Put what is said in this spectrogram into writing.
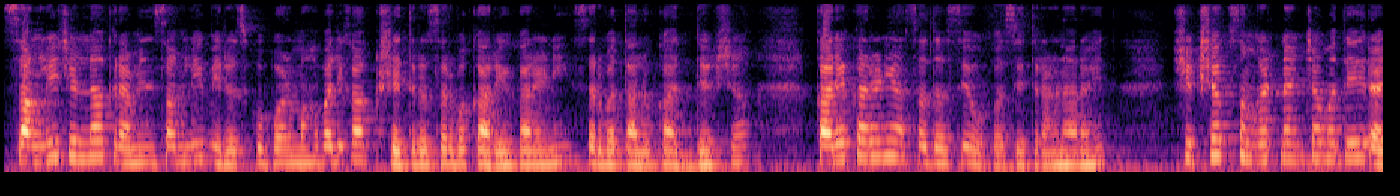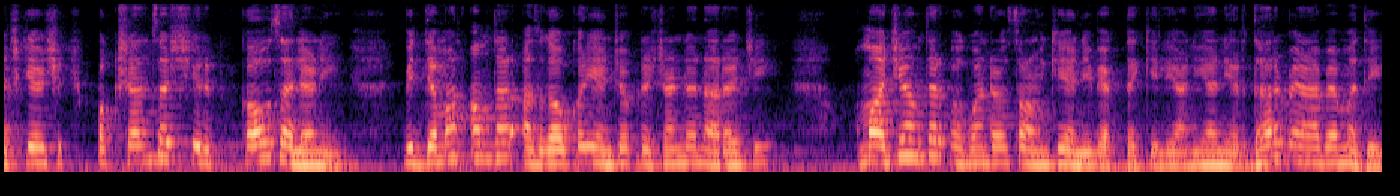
सांगली जिल्हा ग्रामीण सांगली मिरज कुपवाड महापालिका क्षेत्र सर्व कार्यकारिणी सर्व तालुका अध्यक्ष कार्यकारिणी सदस्य उपस्थित राहणार आहेत. शिक्षक संघटनांच्या मध्ये राजकीय शिक पक्षांचा शिरकाव झाल्याने विद्यमान आमदार आजगावकर यांच्या प्रचंड नाराजी माजी आमदार भगवानराव साळुंखे यांनी व्यक्त केली आणि या निर्धार मेळाव्यामध्ये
